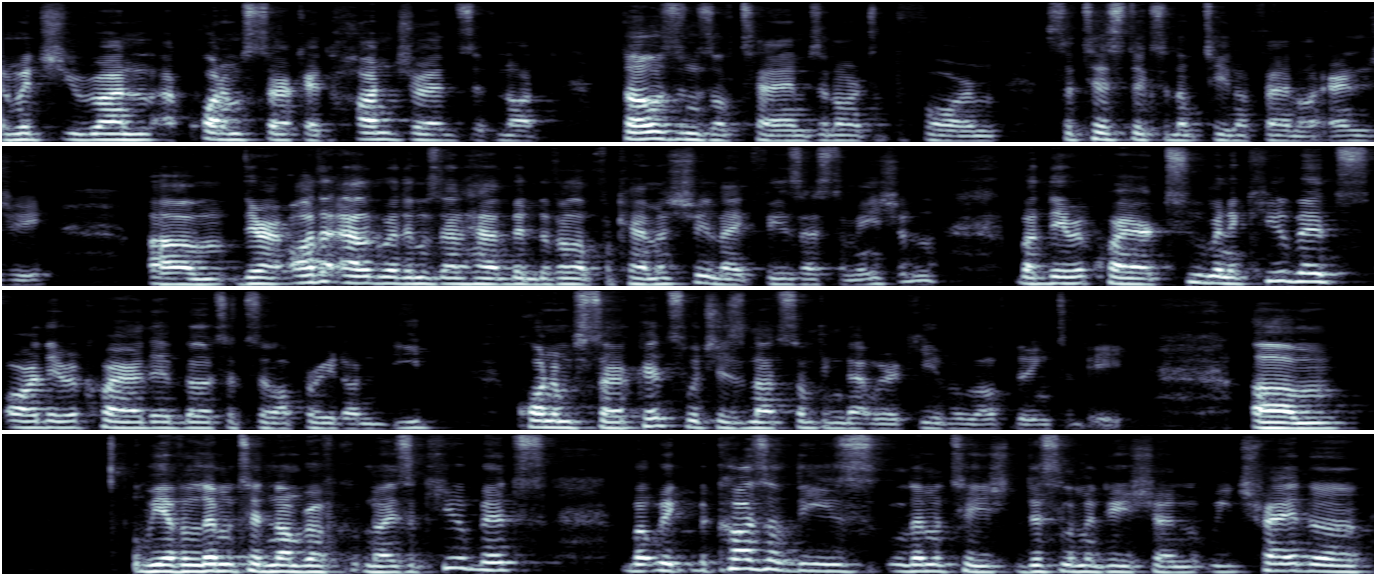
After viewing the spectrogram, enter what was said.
in which you run a quantum circuit hundreds, if not thousands of times in order to perform statistics and obtain a final energy. Um, there are other algorithms that have been developed for chemistry, like phase estimation, but they require too many qubits or they require the ability to operate on deep quantum circuits, which is not something that we're capable of doing today. Um, we have a limited number of noisy qubits, but we, because of these limitation, this limitation, we try to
